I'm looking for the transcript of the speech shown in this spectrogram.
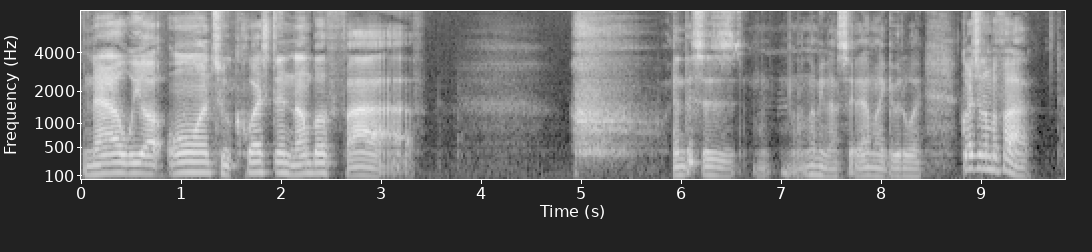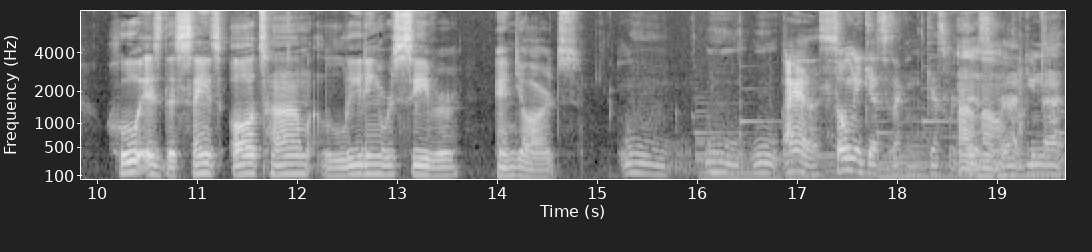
Now we are on to question number five. And this is, let me not say that, I might give it away. Question number five Who is the Saints' all time leading receiver in yards? ooh, ooh, ooh. I got so many guesses I can guess with I this, know. but I do not.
